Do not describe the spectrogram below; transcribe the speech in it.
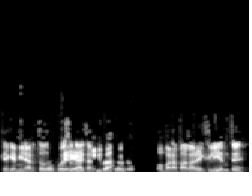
que hay que mirar todo, puedes Creativa. utilizar euros o para pagar el cliente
